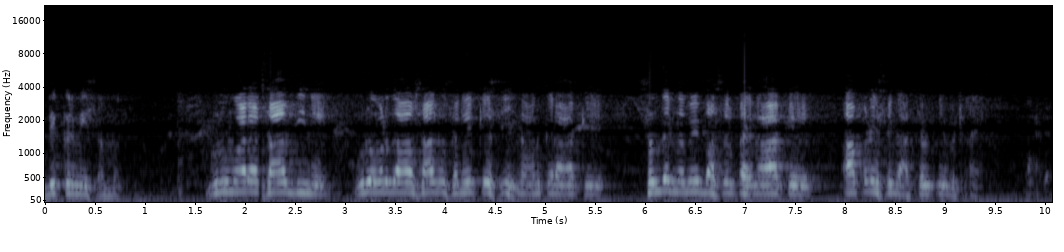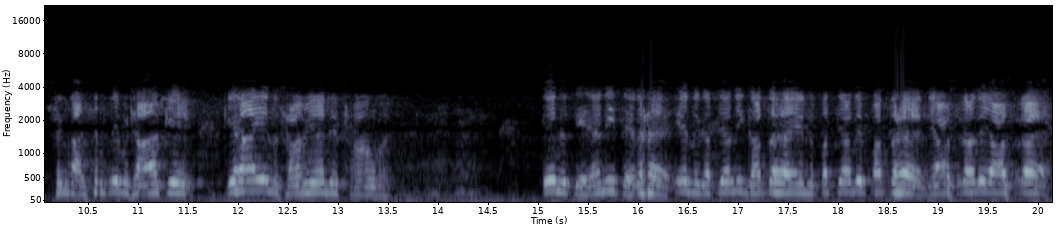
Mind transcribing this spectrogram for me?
ਬਿਕਰਮੀ ਸੰਮਤ ਗੁਰੂ ਮਹਾਰਾਜ ਸਾਹਿਬ ਜੀ ਨੇ ਗੁਰੂ ਅਮਰਦਾਸ ਸਾਹਿਬ ਨੂੰ ਸਮੇਂ ਕੇ ਇਸ਼ਨਾਨ ਕਰਾ ਕੇ, ਸੁੰਦਰ ਨਵੇਂ ਵਸਤਰ ਪਹਿਨਾ ਕੇ ਆਪਣੇ ਸਿੰਘਾਸਨ ਤੇ ਬਿਠਾਇਆ। ਸਿੰਘਾਸਨ ਤੇ ਬਿਠਾ ਕੇ ਕਿਹਾ, ਇਹ ਨਸਾਵਿਆਂ ਦੇ ਥਾਂ ਹੈ ਇਹ ਨਤੇਰਿਆਂ ਦੀ ਧਿਰ ਹੈ, ਇਹ ਨਗਤਿਆਂ ਦੀ ਗੱਦ ਹੈ, ਇਹ ਨਪੱਤਿਆਂ ਦੇ ਪੱਤ ਹੈ, ਨਿਆਸਰਾਂ ਦੇ ਆਸਰਾ ਹੈ,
